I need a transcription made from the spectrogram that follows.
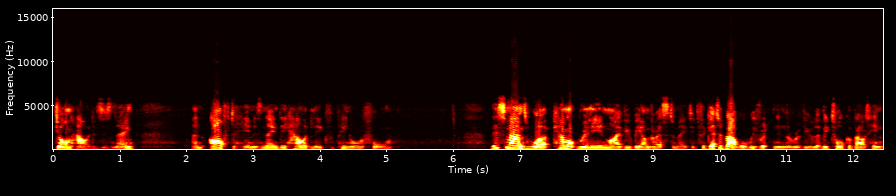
John Howard is his name, and after him is named the Howard League for Penal Reform. This man's work cannot really, in my view, be underestimated. Forget about what we've written in the review. Let me talk about him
